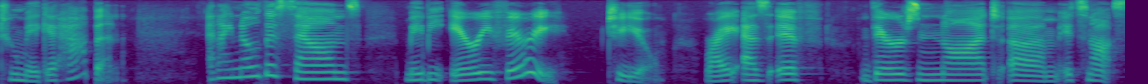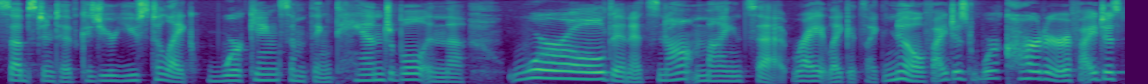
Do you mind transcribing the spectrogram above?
to make it happen. And I know this sounds maybe airy fairy to you, right? As if there's not um, it's not substantive because you're used to like working something tangible in the world and it's not mindset right like it's like no if i just work harder if i just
